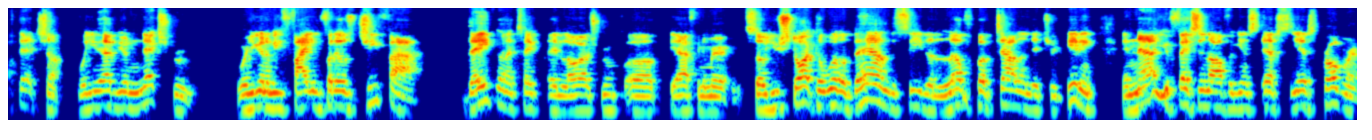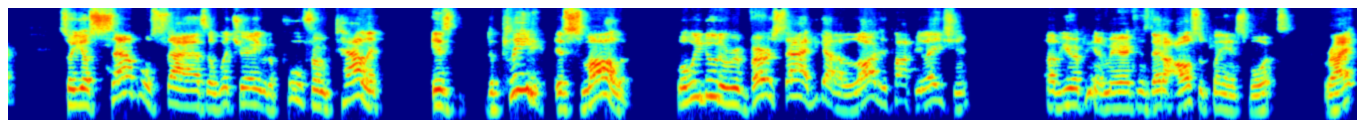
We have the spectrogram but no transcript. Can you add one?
Off That chunk. When you have your next group, where you're going to be fighting for those G5, they're going to take a large group of the African Americans. So you start to whittle down to see the level of talent that you're getting. And now you're facing off against FCS programs. So your sample size of what you're able to pull from talent is depleted, it's smaller. What we do the reverse side, you got a larger population of European Americans that are also playing sports, right?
